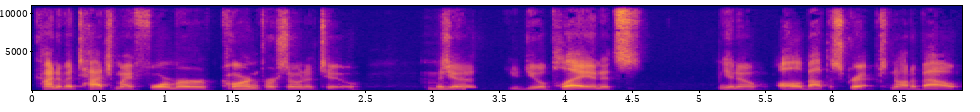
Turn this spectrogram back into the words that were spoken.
kind of attach my former Kharn persona to. Because you know, you do a play and it's you know all about the script, not about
